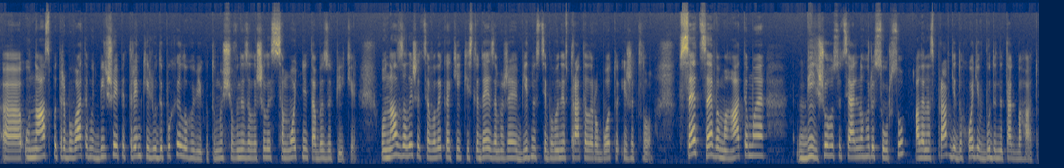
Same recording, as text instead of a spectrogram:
Е, У нас потребуватимуть більшої підтримки люди похилого віку, тому що вони залишились самотні та без опіки. У нас залишиться велика кількість людей за межею бідності, бо вони втратили роботу і житло. Все це вимагатиме більшого соціального ресурсу, але насправді доходів буде не так багато.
